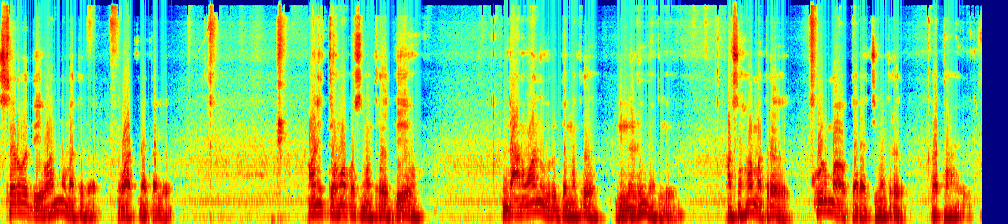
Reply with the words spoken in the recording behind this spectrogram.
सर्व देवांना मात्र वाटण्यात आलं. आणि तेव्हापासून मात्र देव दानवांविरुद्ध मात्र लढू लागले. असा हा मात्र कुर्म अवताराची मात्र कथा आहे.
